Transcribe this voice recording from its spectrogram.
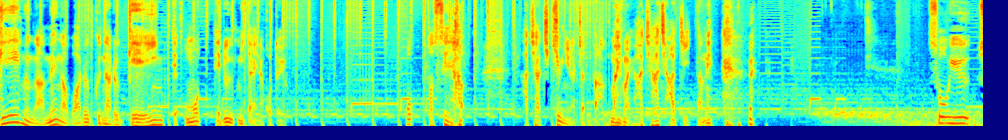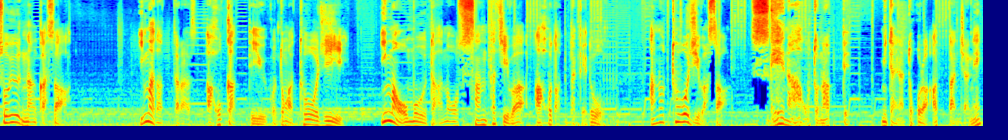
ゲームが目が悪くなる原因って思ってるみたいなことよ。お、達成だ。889になっちゃった。まいまい888いったね。そういう、そういうなんかさ、今だったらアホかっていうことが当時、今思うとあのおっさんたちはアホだったけど、あの当時はさ、すげえな、大人って、みたいなところあったんじゃね？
